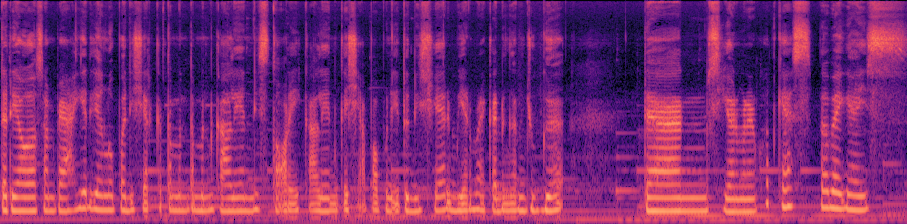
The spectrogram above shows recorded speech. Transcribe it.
dari awal sampai akhir. Jangan lupa di-share ke teman-teman kalian di story kalian ke siapa pun itu di-share biar mereka denger juga. Dan see you on my podcast. Bye bye guys.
